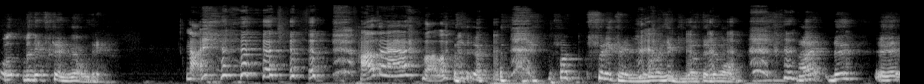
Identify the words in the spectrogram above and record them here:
og, men det forteller vi aldri. Nei. Ha det! Nei da. Takk for i kveld. Det var hyggelig at dere var. Nei, du, eh,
